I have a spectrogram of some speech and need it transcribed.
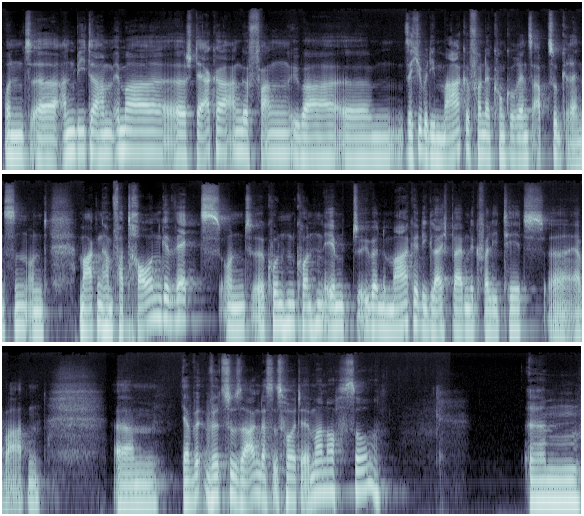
Und äh, Anbieter haben immer äh, stärker angefangen, über, ähm, sich über die Marke von der Konkurrenz abzugrenzen. Und Marken haben Vertrauen geweckt und äh, Kunden konnten eben über eine Marke die gleichbleibende Qualität äh, erwarten. Ähm, ja, würdest du sagen, das ist heute immer noch so? Ähm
